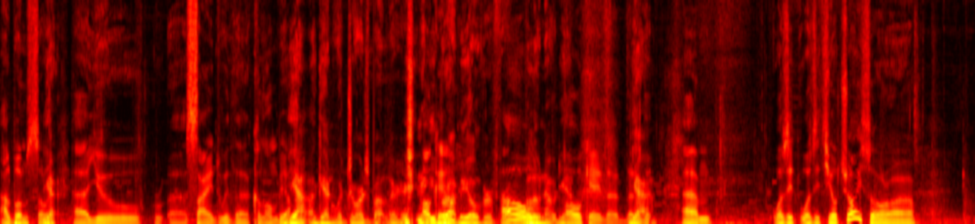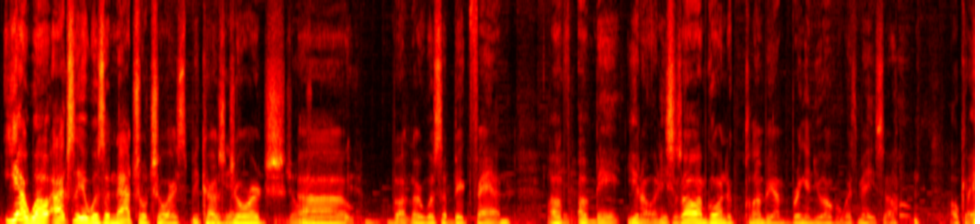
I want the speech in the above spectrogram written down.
album, sorry, Yeah. uh, you uh, signed with uh, Columbia. Yeah, again with George Butler. he Okay. brought me over from Oh, Blue Note. Yeah. Okay. That, that, Yeah. that- um, was it was it your choice or? Uh, Yeah, well, actually, it was a natural choice because Okay. George, George, uh, Butler was a big fan of, of me, you know, and he says, "Oh, I'm going to Columbia. I'm bringing you over with me." So, okay,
